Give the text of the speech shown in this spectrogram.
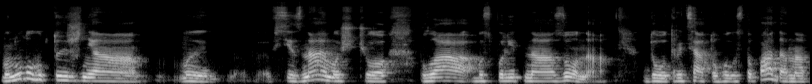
минулого тижня ми всі знаємо, що була безполітна зона до 30 листопада над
